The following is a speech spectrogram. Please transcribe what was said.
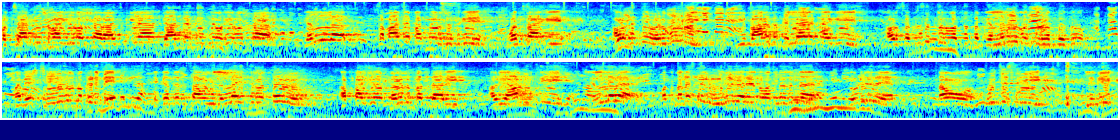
ಪಕ್ಷಾತೀತವಾಗಿರುವಂತ ರಾಜಕೀಯ ಜಾತ್ಯತೀತವಾಗಿರುವಂತ ಎಲ್ಲ ಸಮಾಜ ಬಂಧುಗಳ ಜೊತೆಗೆ ಒಂದಾಗಿ ಅವ್ರ ಜೊತೆ ಒಡಗೂಡಿ ಈ ಭಾಗದ ಕಲ್ಯಾಣಕ್ಕಾಗಿ ಅವ್ರು ಶ್ರಮಿಸುತ್ತಿರುವಂತ ತಮಗೆಲ್ಲರಿಗೂ ಗೊತ್ತಿರುವಂತದ್ದು ನಾವೆಷ್ಟು ಹೇಳಿದ್ರು ಕಡಿಮೆ. ಯಾಕಂದ್ರೆ ತಾವು ಇಲ್ಲೆಲ್ಲ ಇದ್ದಿರುವಂತವ್ರು ಅಪ್ಪಾಜಿ ಅವ್ರು ಬೆಳೆದು ಬಂದಾರಿ. ಅವ್ರು ಯಾವ ರೀತಿ ಎಲ್ಲರ ಮತ್ತು ಮನಸ್ಸಿನಲ್ಲಿ ಉಳಿದಿದ್ದಾರೆ ಅನ್ನುವಂಥದ್ದನ್ನ ನೋಡಿದ್ರೆ ನಾವು ಪೂಜ್ಯ ಶ್ರೀ ಲಿಂಗೈಕ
